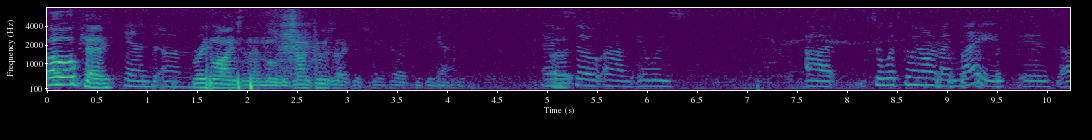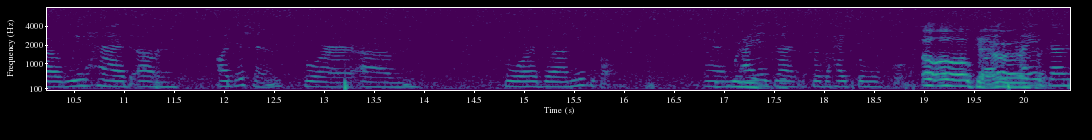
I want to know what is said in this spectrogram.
Oh, okay. and um, Great lines in that movie. John Cusack is fantastic. Yeah. and Uh, so um, it was. Uh, so what's going on in my life is uh, we had um, auditions for um, for the musical, and What do you I had done for the high school musical. Oh, oh, okay. So I, had, right. I had done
